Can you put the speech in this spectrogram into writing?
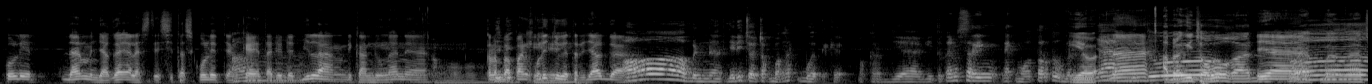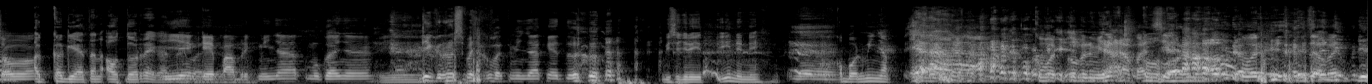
kulit dan menjaga elastisitas kulit yang kayak tadi Ah. udah bilang di kandungannya. Oh. Kelembapan Jadi, kulit juga terjaga. Oh, bener. Jadi cocok banget buat kayak pekerja gitu kan sering naik motor tuh Iya. berminyak Nah, gitu. Apalagi cowok kan. Iya, banget. cowok. Kegiatan outdoornya kan. Iya, yang kayak pabrik minyak mukanya. Digerus banyak buat minyaknya tuh. Bisa jadi ini nih Kebun minyak. kebun kebun minyak apa sih kebun minyak itu apa di, di,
